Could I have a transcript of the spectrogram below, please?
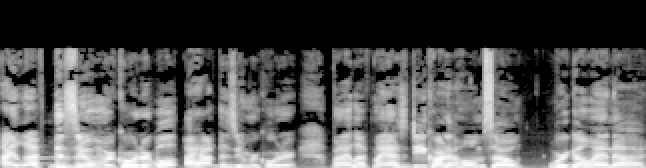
I left the Zoom recorder. Well, I have the Zoom recorder, but I left my SD card at home, so we're going uh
